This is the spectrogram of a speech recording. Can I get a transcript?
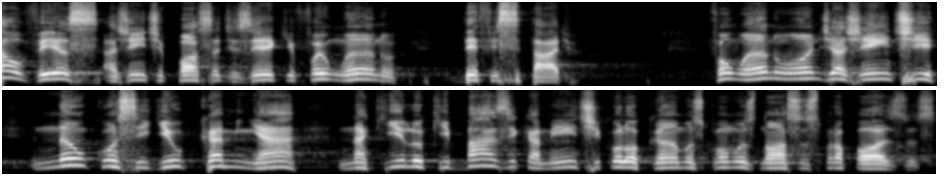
talvez a gente possa dizer que foi um ano deficitário. Foi um ano onde a gente não conseguiu caminhar naquilo que basicamente colocamos como os nossos propósitos.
